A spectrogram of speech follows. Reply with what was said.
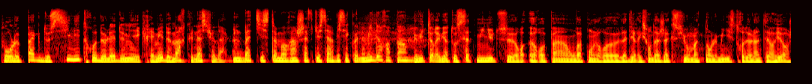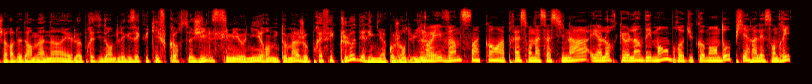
pour le pack de 6 litres de lait demi-écrémé de marque nationale. Baptiste Morin, chef du service économie d'Europe 1. 8h et bientôt 7 minutes sur Europe 1. On va prendre la direction d'Ajaccio. Maintenant, le ministre de l'Intérieur, Gérald Darmanin, et le président de l'exécutif corse, Gilles Simeoni, rendent hommage au préfet Claude Erignac aujourd'hui. Oui, 25 ans après son assassinat, et alors que l'un des membres du commando, Pierre Alessandri,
